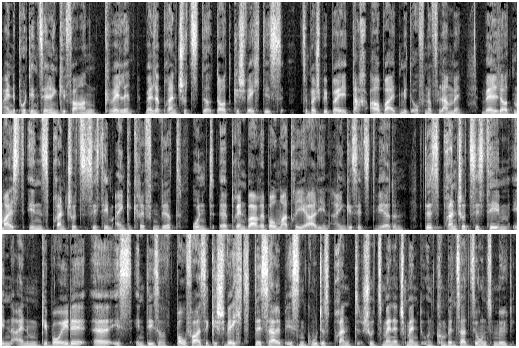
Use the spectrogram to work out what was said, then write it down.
eine potenzielle Gefahrenquelle, weil der Brandschutz dort geschwächt ist zum Beispiel bei Dacharbeit mit offener Flamme, weil dort meist ins Brandschutzsystem eingegriffen wird und äh, brennbare Baumaterialien eingesetzt werden. Das Brandschutzsystem in einem Gebäude äh, ist in dieser Bauphase geschwächt. Deshalb ist ein gutes Brandschutzmanagement und Kompensationsmöglich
